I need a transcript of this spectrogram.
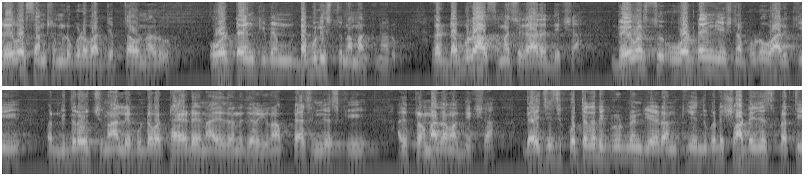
డ్రైవర్ సంక్షేమంలో కూడా వారు చెప్తా ఉన్నారు ఓవర్ టైంకి మేము డబ్బులు ఇస్తున్నాం అంటున్నారు అక్కడ డబ్బులు ఆ సమస్య కాదు అధ్యక్ష. డ్రైవర్స్ ఓవర్ టైం చేసినప్పుడు వారికి మరి నిద్ర వచ్చినా లేకుంటే వారు టైర్డ్ అయినా ఏదైనా జరిగినా ప్యాసింజర్స్కి అది ప్రమాదం అధ్యక్ష. దయచేసి కొత్తగా రిక్రూట్మెంట్ చేయడానికి ఎందుకంటే షార్టేజెస్ ప్రతి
